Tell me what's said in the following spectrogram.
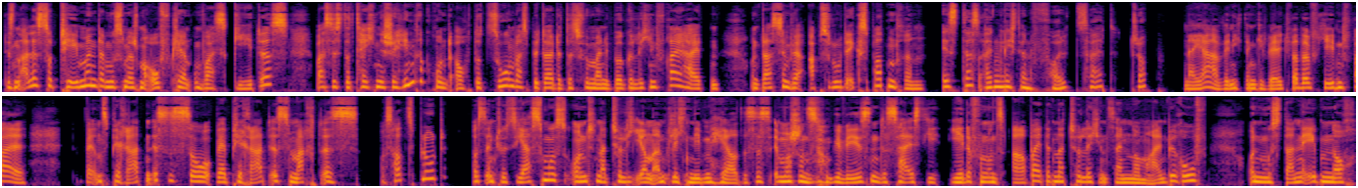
Das sind alles so Themen, da muss man erstmal aufklären, um was geht es, was ist der technische Hintergrund auch dazu und was bedeutet das für meine bürgerlichen Freiheiten. Und da sind wir absolute Experten drin. Ist das eigentlich dein Vollzeitjob? Naja, wenn ich dann gewählt werde, auf jeden Fall. Bei uns Piraten ist es so, wer Pirat ist, macht es aus Herzblut, aus Enthusiasmus und natürlich ehrenamtlich nebenher. Das ist immer schon so gewesen. Das heißt, jeder von uns arbeitet natürlich in seinem normalen Beruf und muss dann eben noch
